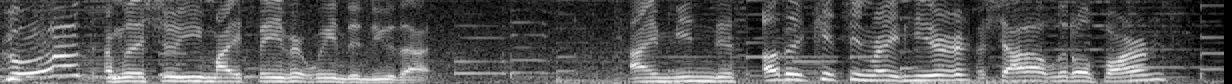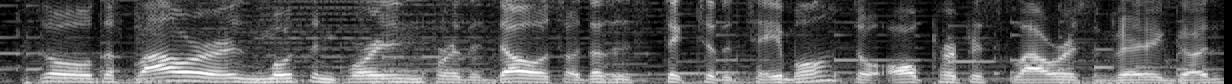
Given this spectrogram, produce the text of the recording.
good. I'm gonna show you my favorite way to do that. I'm in this other kitchen right here. A shout out Little Farms. So the flour is most important for the dough so it doesn't stick to the table. So all-purpose flour is very good.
